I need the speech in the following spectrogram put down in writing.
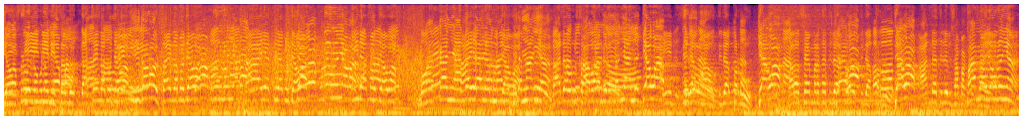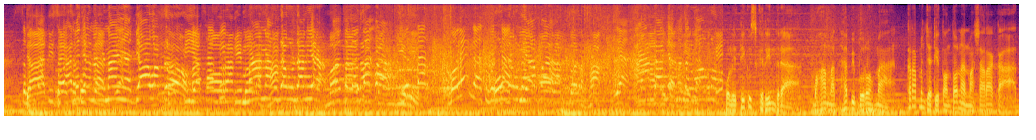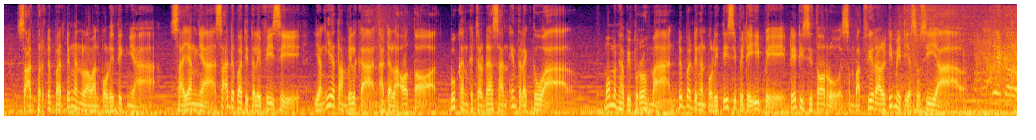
Jawab dulu undang-undangnya apa? disebut. Nggak, saya nggak mau jawab. Isi terus. Saya nggak mau jawab. Undang-undangnya apa? Saya tidak mau jawab. Undang-undangnya apa? Tidak mau jawab. Boleh? Makanya Anda Saya mau nanya, jawab. tidak nanya. Nggak ada urusan. Anda tanya, Anda jawab. Tidak, Gitu tidak mau, perlu. Jawab. Kalau saya merasa tidak perlu, tidak perlu. Jawab. Anda tidak bisa paksa Mana saya. Jadi saya Anda jangan sebutkan. nanya, jawab dong. Setiap Mas Habib, orang Di mana berhak undang-undangnya? Menentukan diri. Sebentar, boleh nggak sebentar? Undang-undang Setiap apa? orang berhak Ya. Anda jangan ngomong. Politikus Gerindra, Muhammad Habibur Rahman, kerap menjadi tontonan masyarakat saat berdebat dengan lawan politiknya. Sayangnya, saat debat di televisi, yang ia tampilkan adalah otot, bukan kecerdasan intelektual. Momen Habibur Rahman debat dengan politisi PDIP, Deddy Sitorus, sempat viral di media sosial.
